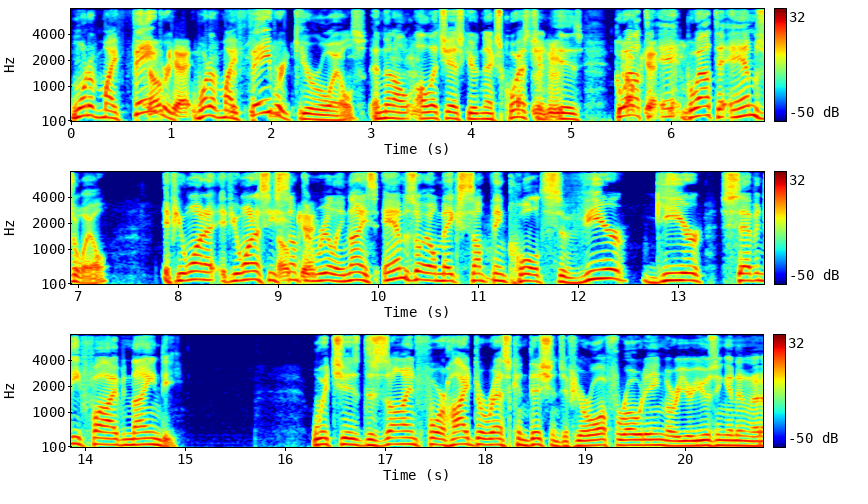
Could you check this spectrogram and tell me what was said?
One of my favorite Okay. one of my favorite gear oils, and then I'll, I'll let you ask your next question Mhm. is go out Okay. to go out to Amsoil. If you want to, if you want to see something really nice, Amsoil makes something called Severe Gear seventy five ninety which is designed for high duress conditions. If you're off roading or you're using it in, a,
